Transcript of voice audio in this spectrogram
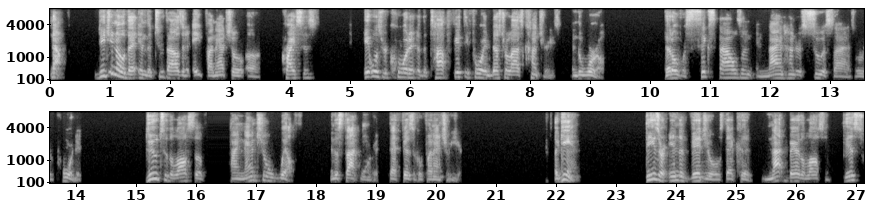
Now, did you know that in the 2008 financial uh, crisis, it was recorded in the top 54 industrialized countries in the world that over 6,900 suicides were reported due to the loss of financial wealth in the stock market that physical financial year. Again, these are individuals that could not bear the loss of this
